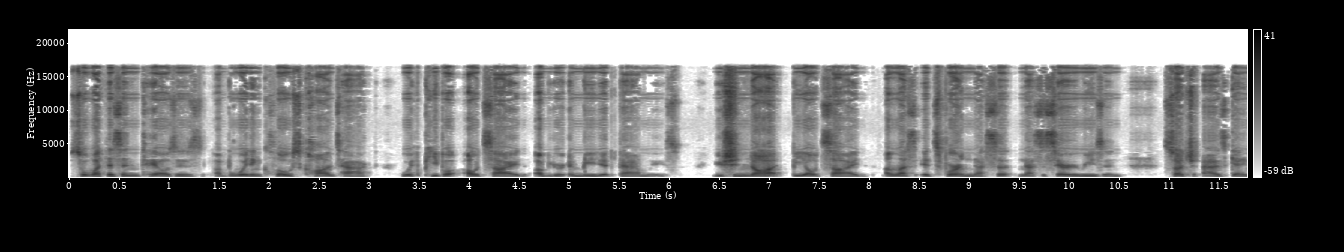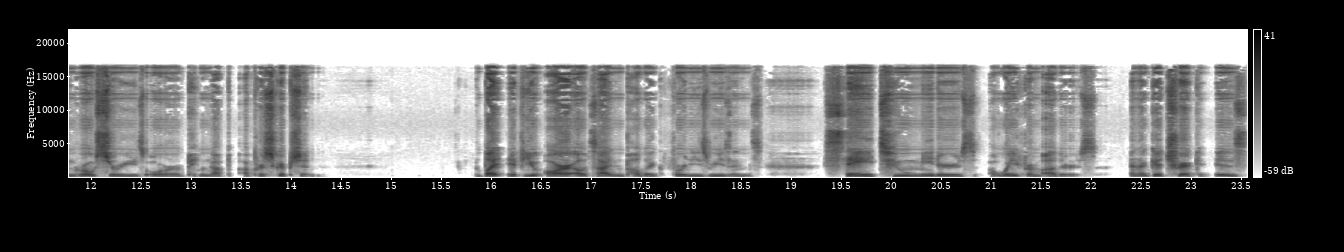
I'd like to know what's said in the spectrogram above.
So what this entails is avoiding close contact with people outside of your immediate families. You should not be outside unless it's for a nece- necessary reason, such as getting groceries or picking up a prescription. But if you are outside in public for these reasons, Stay two meters away from others. And a good trick is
